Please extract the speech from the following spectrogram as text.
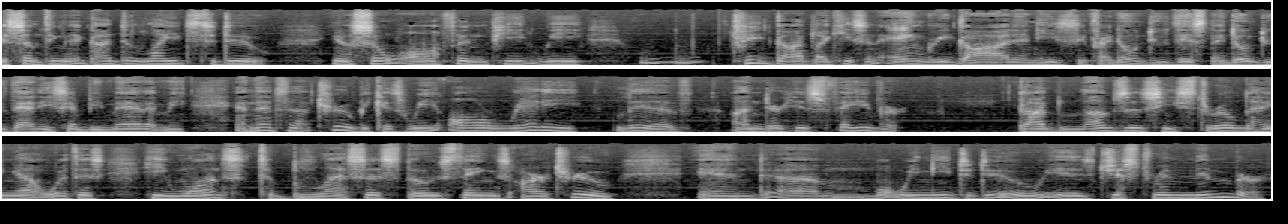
is something that God delights to do. You know, so often, Pete, we treat God like he's an angry God and he's if I don't do this and I don't do that, he's going to be mad at me. And that's not true because we already live under his favor. God loves us. He's thrilled to hang out with us. He wants to bless us. Those things are true. And um, what we need to do is just remember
